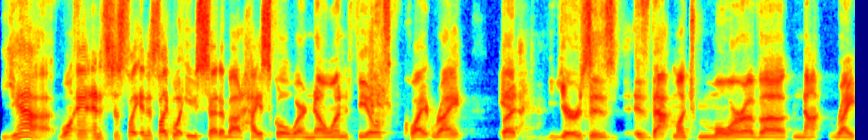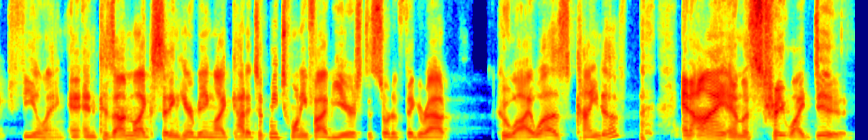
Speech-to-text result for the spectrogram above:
Yeah. Well, and, and it's just like, and it's like what you said about high school where no one feels quite right. But Yeah. yours is is that much more of a not right feeling. And because I'm like sitting here being like, God, it took me 25 years to sort of figure out who I was, kind of. and I am a straight white dude,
